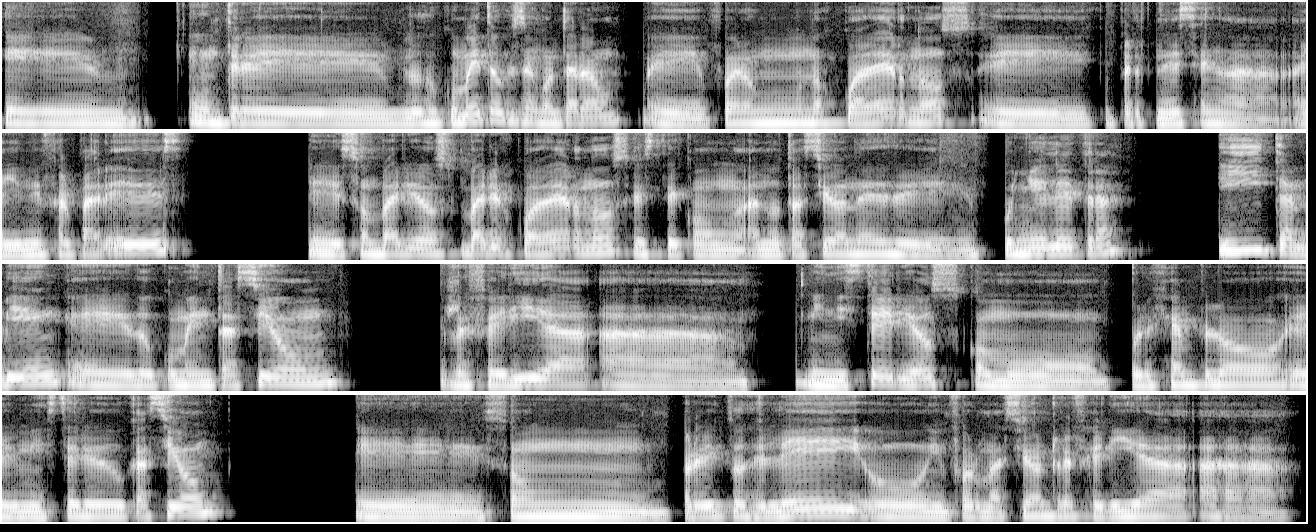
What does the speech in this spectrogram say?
entre los documentos que se encontraron fueron unos cuadernos que pertenecen a Jennifer Paredes, eh, son varios, varios cuadernos este, con anotaciones de puño y letra y también eh, documentación referida a ministerios como por ejemplo el Ministerio de Educación. Eh, son proyectos de ley o información referida a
